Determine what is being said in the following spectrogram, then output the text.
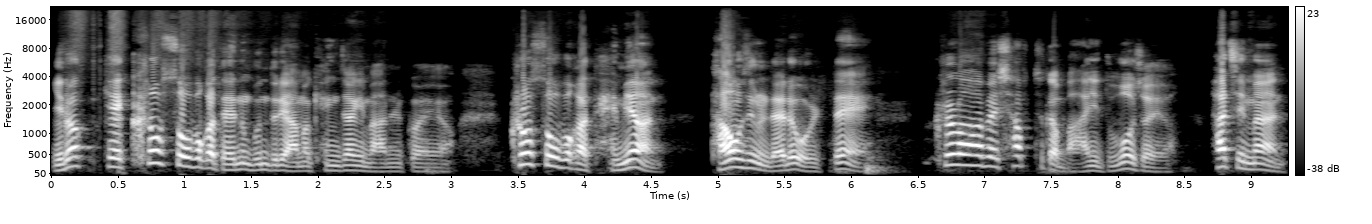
이렇게 크로스오버가 되는 분들이 아마 굉장히 많을 거예요. 크로스오버가 되면 다운스윙을 내려올 때 클럽의 샤프트가 많이 누워져요. 하지만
